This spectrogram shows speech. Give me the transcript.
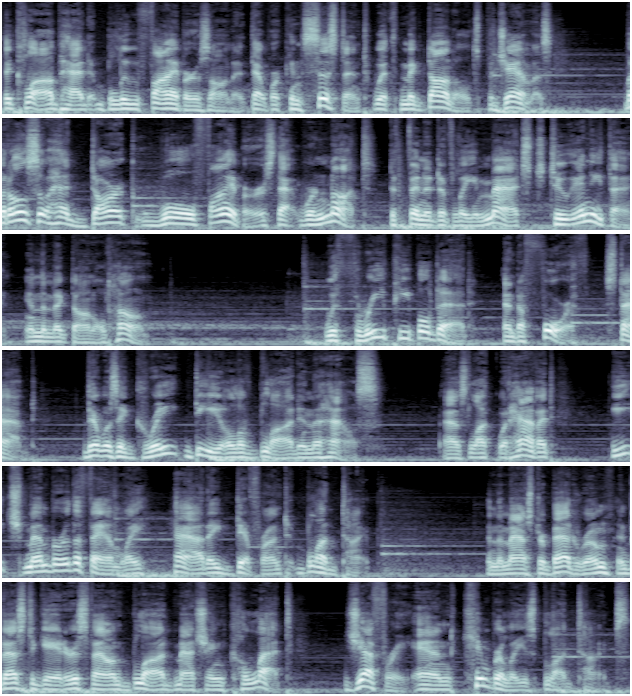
The club had blue fibers on it that were consistent with MacDonald's pajamas, but also had dark wool fibers that were not definitively matched to anything in the MacDonald home. With three people dead and a fourth stabbed, there was a great deal of blood in the house. As luck would have it, each member of the family had a different blood type. In the master bedroom, investigators found blood matching Colette, Jeffrey, and Kimberly's blood types.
